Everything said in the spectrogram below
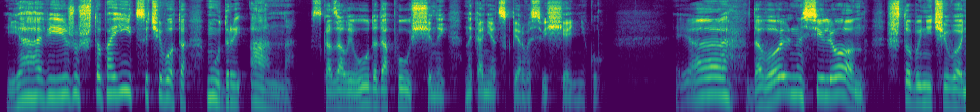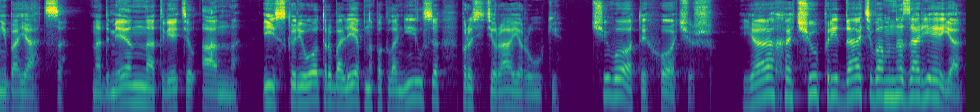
«Я вижу, что боится чего-то мудрый Анна», — сказал Иуда, допущенный, наконец, к первосвященнику. «Я довольно силен, чтобы ничего не бояться», Надменно ответил Анна, и Искариот раболепно поклонился, простирая руки. «Чего ты хочешь?» «Я хочу предать вам Назарея.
